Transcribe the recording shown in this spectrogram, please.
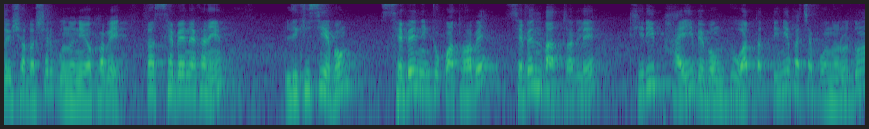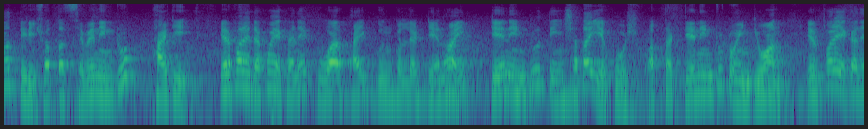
দুইশো দশের গুণনীয়ক হবে। তো সেভেন এখানে লিখেছি এবং সেভেন ইন্টু কত হবে? সেভেন বাদ রাখলে থ্রি ফাইভ এবং টু অর্থাৎ তিনে পাঁচে পনেরো দু তিরিশ, অর্থাৎ সেভেন ইন্টু থার্টি এরপরে দেখো এখানে টু আর ফাইভ গুণ করলে টেন হয়। টেন ইন্টু তিন সাতাই একুশ, অর্থাৎ টেন ইন্টু টোয়েন্টি ওয়ান এরপরে এখানে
